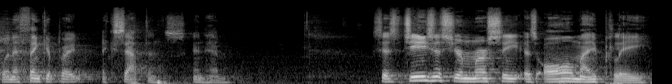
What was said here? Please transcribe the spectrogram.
when I think about acceptance in Him. Says, Jesus, your mercy is all my plea.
